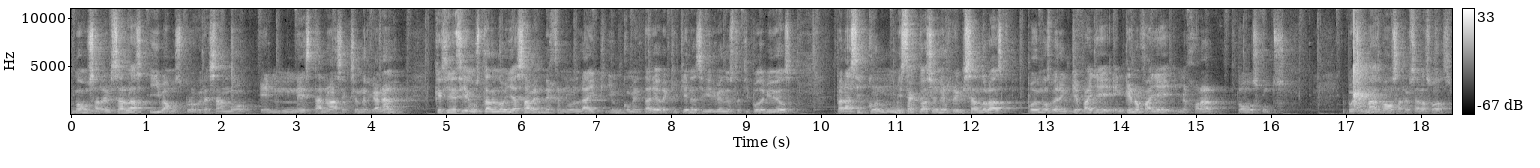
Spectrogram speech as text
vamos a revisarlas y vamos progresando en esta nueva sección del canal. Que si les sigue gustando, ya saben, dejen un like y un comentario de que quieren seguir viendo este tipo de videos. Para así con mis actuaciones, revisándolas, podemos ver en qué fallé, en qué no fallé y mejorar todos juntos. Y pues sin más, vamos a revisar las jugadas.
